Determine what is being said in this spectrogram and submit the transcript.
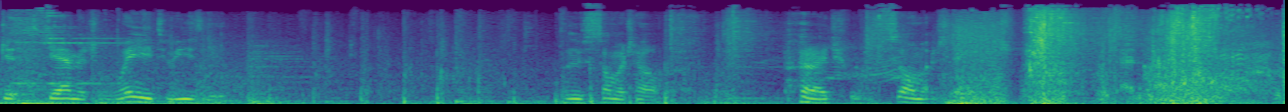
gets damaged way too easy. I lose so much health. But I do so much damage. And-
